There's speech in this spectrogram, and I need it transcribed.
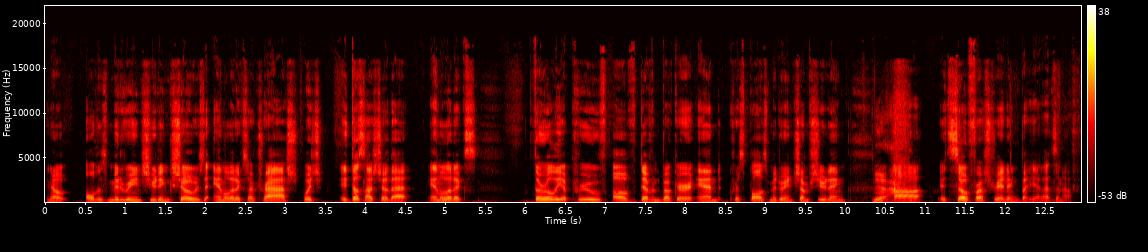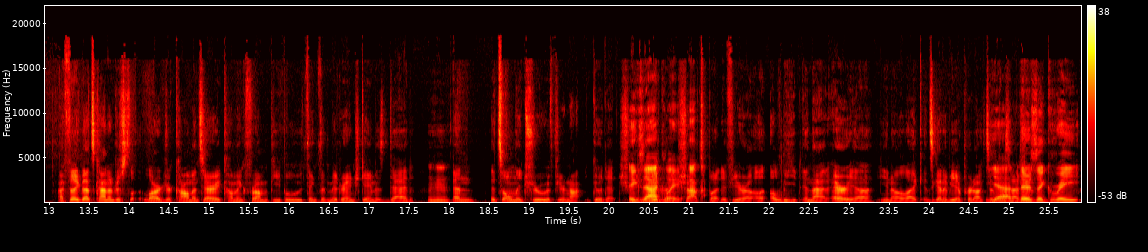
you know all this mid-range shooting shows that analytics are trash, which it does not show that. Analytics thoroughly approve of Devin Booker and Chris Paul's mid-range jump shooting. yeah. Uh, it's so frustrating, but yeah, that's enough. I feel like that's kind of just larger commentary coming from people who think the mid-range game is dead, mm-hmm. and it's only true if you're not good at shooting Exactly. mid-range shots. but if you're a, elite in that area, you know, like it's going to be a productive. yeah possession. there's a great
